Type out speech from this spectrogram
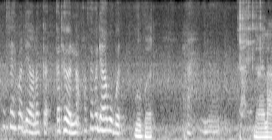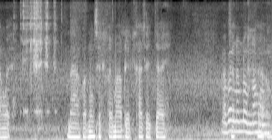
ไม่ใช่ขวดเดียวแล้วก็กระเทินเนาะเขาใส่ขวดเดียวบ่เบิดมือเปิดอะอันนี้เดี๋ยวให้ล้างไว้ล้างก่อนนุ่มเสร็จค่อยมาอัปเดตค่าใช้จ่ายมาเบิ่งน้ำนมน้องหงครับ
